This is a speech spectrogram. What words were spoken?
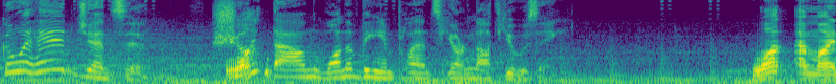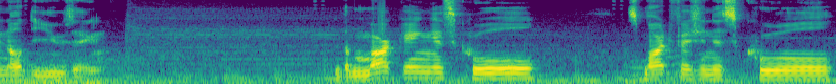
Go ahead, Jensen. Shut What? down one of the implants you're not using. What am I not using? The marking is cool. Smart vision is cool.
